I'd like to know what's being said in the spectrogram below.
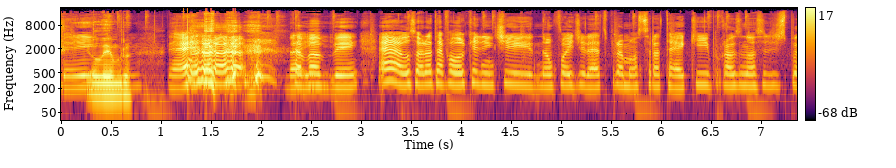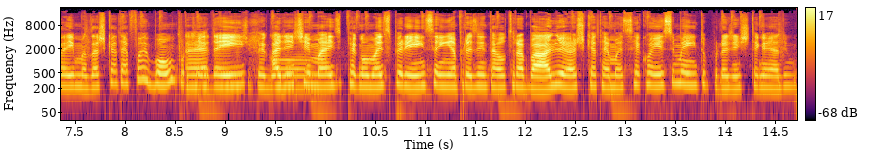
bem... Eu lembro. ruim. É. Tava bem. É, o senhor até falou que a gente não foi direto pra Mostra Tech por causa do nosso display, mas acho que até foi bom, porque É, daí a gente pegou- a gente mais, pegou mais experiência em apresentar o trabalho e acho que até mais reconhecimento por a gente ter ganhado em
